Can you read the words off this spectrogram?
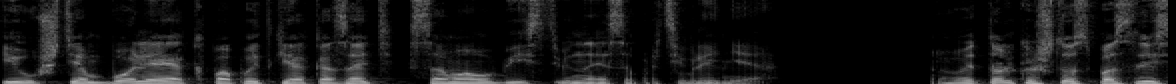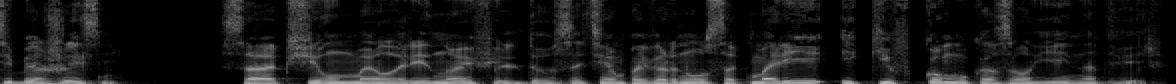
и уж тем более к попытке оказать самоубийственное сопротивление. «Вы только что спасли себе жизнь», — сообщил Мэлори Нойфельду, затем повернулся к Марии и кивком указал ей на дверь.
